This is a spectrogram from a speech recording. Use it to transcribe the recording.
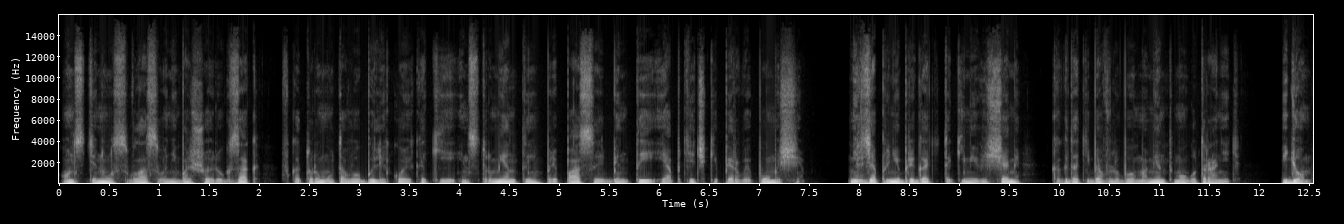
Он стянул с Власова небольшой рюкзак, в котором у того были кое-какие инструменты, припасы, бинты и аптечки первой помощи. Нельзя пренебрегать такими вещами, когда тебя в любой момент могут ранить. Идем,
